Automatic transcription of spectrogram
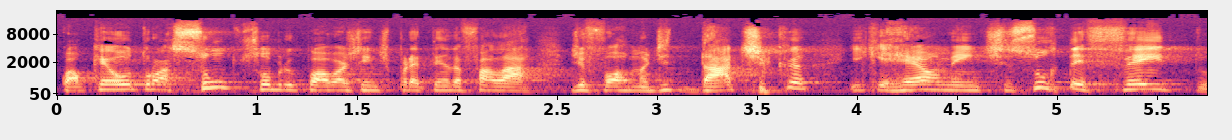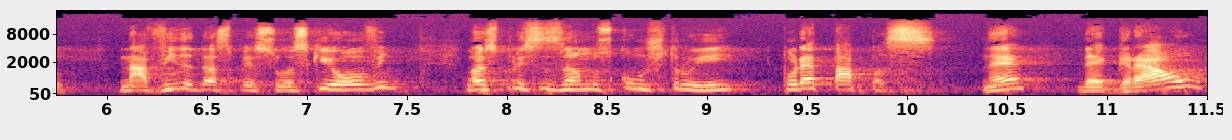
qualquer outro assunto sobre o qual a gente pretenda falar de forma didática e que realmente surte efeito na vida das pessoas que ouvem, nós precisamos construir por etapas, né? Degrau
